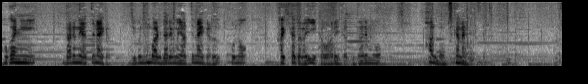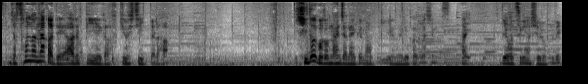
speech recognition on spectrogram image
他に誰もやってないから自分の周り誰もやってないからこの書き方がいいか悪いかって誰も判断つかないんです。よじゃあそんな中で RPA が普及していったらひどいことなんじゃないかなっていうような予感がします。はい。では次の収録で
